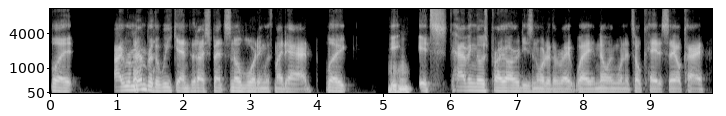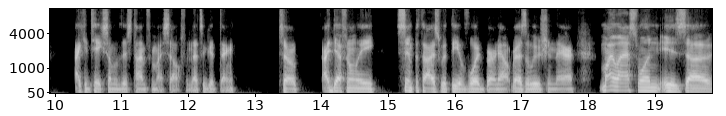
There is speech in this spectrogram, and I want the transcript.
but. I remember the weekend that I spent snowboarding with my dad. Like it, Mhm. it's having those priorities in order the right way and knowing when it's okay to say, okay, I can take some of this time for myself, and that's a good thing. So I definitely sympathize with the avoid burnout resolution there. My last one is uh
